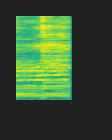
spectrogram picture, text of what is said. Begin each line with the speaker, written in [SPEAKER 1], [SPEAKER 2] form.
[SPEAKER 1] how I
